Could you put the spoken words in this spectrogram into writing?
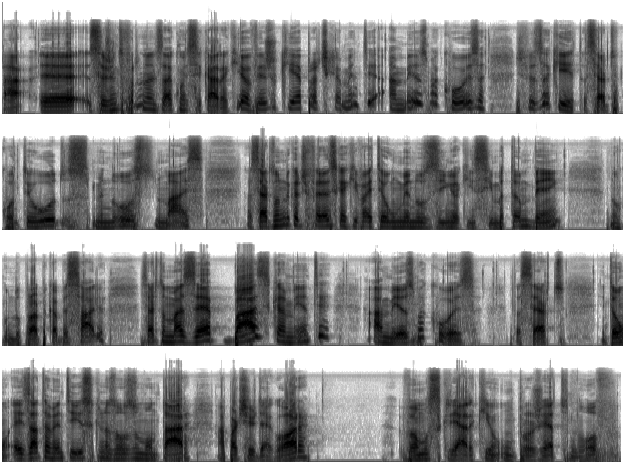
Tá? É, se a gente for analisar com esse cara aqui, eu vejo que é praticamente a mesma coisa que fez aqui, tá certo? Conteúdos, menus, tudo mais, tá certo? A única diferença é que aqui vai ter um menuzinho aqui em cima também, no, no próprio cabeçalho, certo? Mas é basicamente a mesma coisa, tá certo? Então, é exatamente isso que nós vamos montar a partir de agora. Vamos criar aqui um projeto novo,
